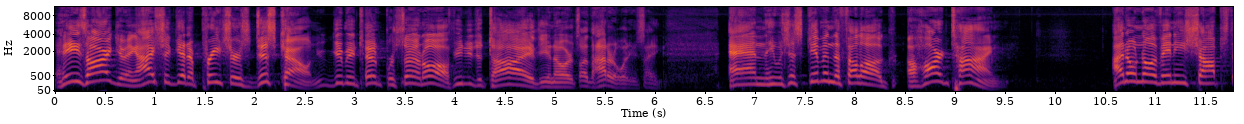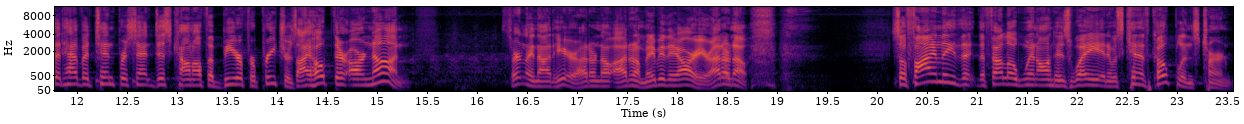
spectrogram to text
And he's arguing, I should get a preacher's discount. You give me 10% off. You need to tithe, you know, or something. I don't know what he's saying. And he was just giving the fellow a, a hard time. I don't know of any shops that have a 10% discount off a beer for preachers. I hope there are none. Certainly not here. I don't know. I don't know. Maybe they are here. I don't know. So finally, the, the fellow went on his way, and it was Kenneth Copeland's turn.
